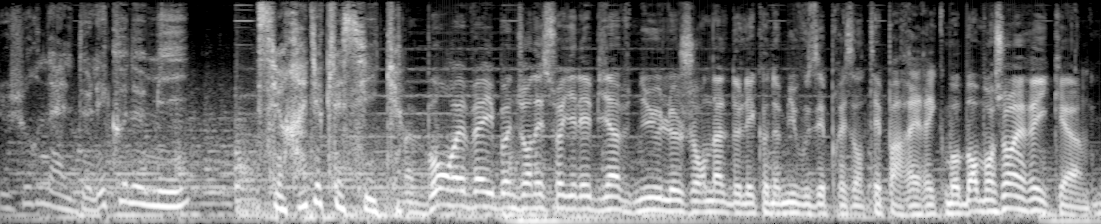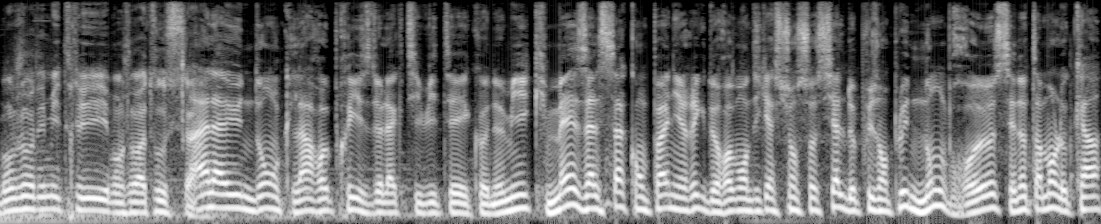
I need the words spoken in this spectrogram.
Le journal de l'économie sur Radio Classique. Bon réveil, bonne journée, soyez les bienvenus. Le journal de l'économie vous est présenté par Eric Mauban. Bonjour Eric. Bonjour Dimitri, bonjour à tous. À la une donc, la reprise de l'activité économique, mais elle s'accompagne Eric de revendications sociales de plus en plus nombreuses. C'est notamment le cas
